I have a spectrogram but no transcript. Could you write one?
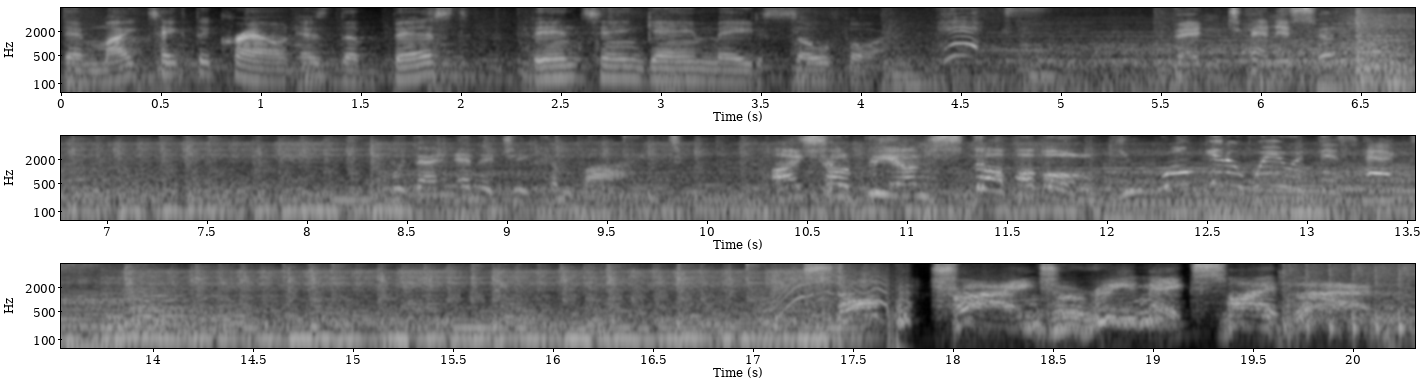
that might take the crown as the best Ben 10 game made so far. Hex! Ben Tennyson? With that energy combined, I shall be unstoppable! You won't get away with this, Hex! Stop trying to remix my plan!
